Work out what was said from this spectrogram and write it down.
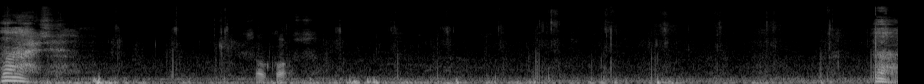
Alright. So close. So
